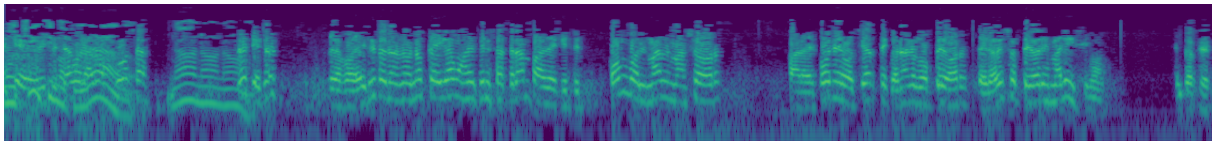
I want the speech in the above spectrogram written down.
muchísimo cuidado. no, no, no. No es que pero no, no, caigamos en esa trampa de que te pongo el mal mayor para después negociarte con algo peor, pero eso peor es malísimo. Entonces,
